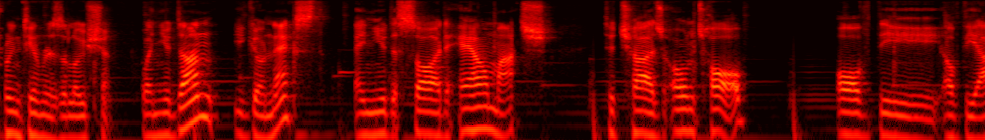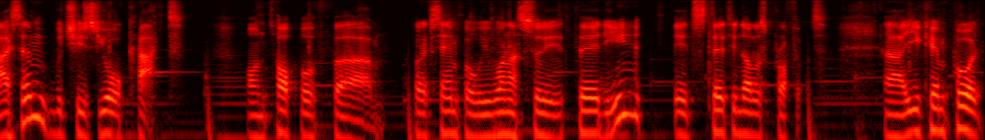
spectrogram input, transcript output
printing resolution. When you're done, you go next and you decide how much to charge on top of the of the item, which is your cut on top of, um, for example, we want to see 30 it's $13 profit. Uh, you can put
